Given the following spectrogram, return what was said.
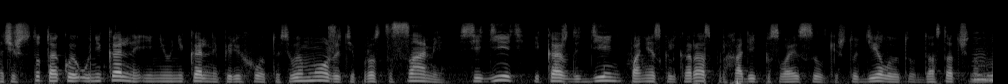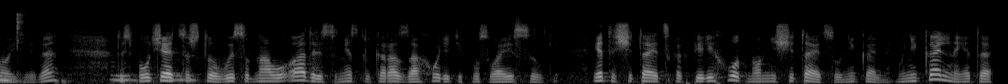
Значит, что такое уникальный и не уникальный переход? То есть вы можете просто сами сидеть и каждый день по несколько раз проходить по своей ссылке, что делают достаточно Мгм. многие, да? То есть получается, что вы с одного адреса несколько раз заходите по своей ссылке. Это считается как переход, но он не считается уникальным. Уникальный это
